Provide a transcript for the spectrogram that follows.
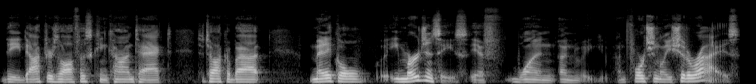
the doctor's office can contact to talk about medical emergencies if one un- unfortunately should arise.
